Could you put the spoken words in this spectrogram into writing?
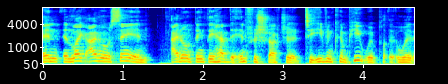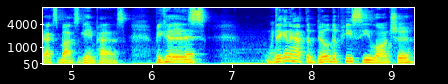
and and like Ivan was saying, I don't think they have the infrastructure to even compete with with Xbox Game Pass because they're gonna have to build a PC launcher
